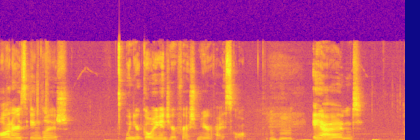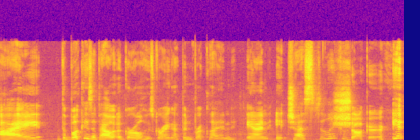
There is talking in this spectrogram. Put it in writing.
honors English when you're going into your freshman year of high school. hmm and I the book is about a girl who's growing up in Brooklyn and it just like Shocker. it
